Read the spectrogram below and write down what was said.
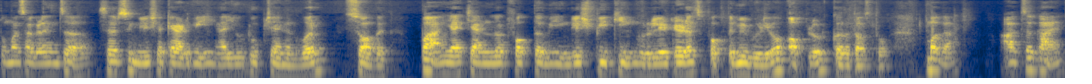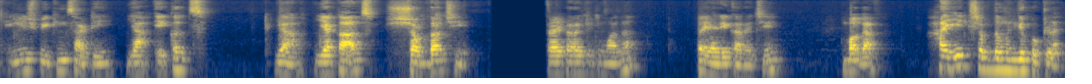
तुम्हा सगळ्यांचं सर्स इंग्लिश अकॅडमी ह्या युट्यूब चॅनलवर स्वागत. पहा या चॅनलवर फक्त मी इंग्लिश स्पीकिंग रिलेटेडच फक्त मी व्हिडिओ अपलोड करत असतो. बघा आजचं काय? इंग्लिश स्पीकिंगसाठी या एकच या एकाच शब्दाची काय करायची तुम्हाला? तयारी करायची. बघा हा एक शब्द म्हणजे कुठला आहे?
